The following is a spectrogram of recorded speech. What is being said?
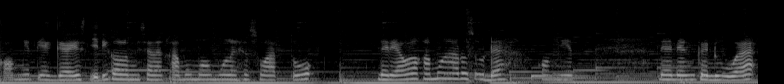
commit ya guys. Jadi kalau misalnya kamu mau mulai sesuatu dari awal kamu harus udah commit. Dan yang kedua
